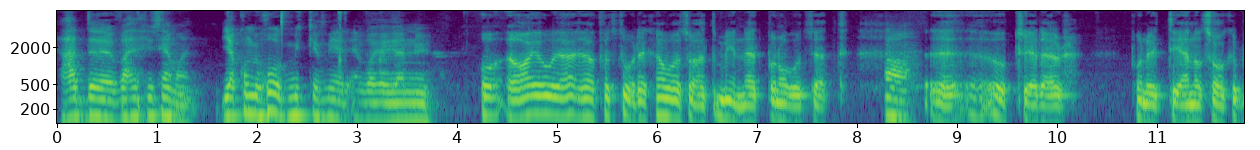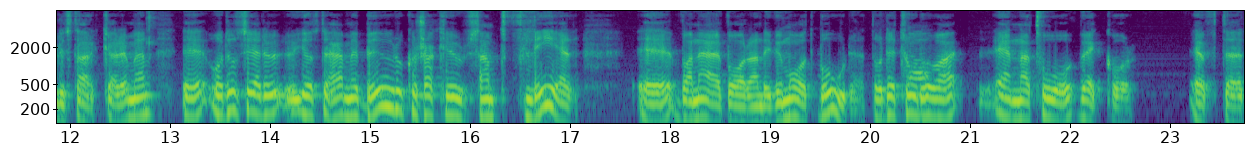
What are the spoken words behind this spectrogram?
Hade vad, hur säger man? Jag kommer ihåg mycket mer än vad jag gör nu. Och, ja, jo, jag, jag förstår. Det kan vara så att minnet på något sätt Ja. eh, uppträder på nytt igen och saker blir starkare. Men, eh, och då ser du just det här med Buruk och Shakur samt fler eh, var närvarande vid matbordet. Och det tror du var en två veckor efter,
